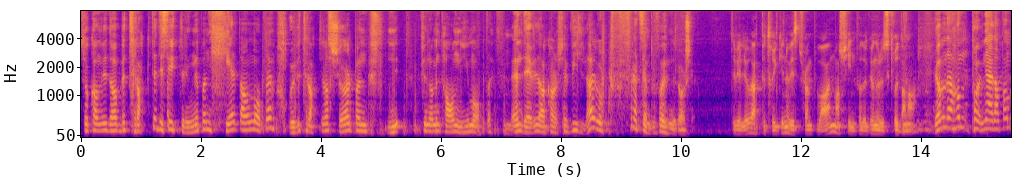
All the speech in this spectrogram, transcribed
så kan vi da betrakte disse ytringene på en helt annen måte. Og vi betrakter oss sjøl på en ny, fundamental ny måte enn det vi da kanskje ville ha gjort f.eks. for, for 100 år siden. Det ville jo vært betryggende hvis Trump var en maskin, for da kunne du skrudd han av. Ja, men han, Poenget er at han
